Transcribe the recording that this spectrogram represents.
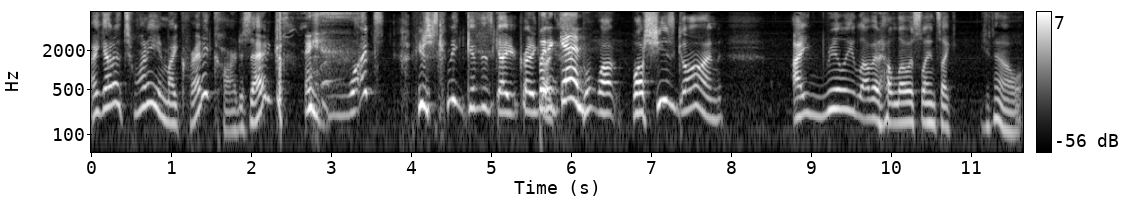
I got a 20 in my credit card. Is that go-" what? You're just going to give this guy your credit But card. again- But while, while she's gone, I really love it how Lois Lane's like, you know,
